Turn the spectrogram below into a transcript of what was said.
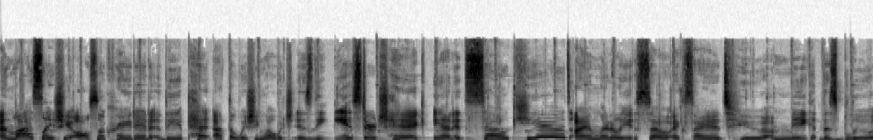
And lastly, she also created the pet at the wishing well, which is the Easter chick. And it's so cute. I am literally so excited to make this blue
